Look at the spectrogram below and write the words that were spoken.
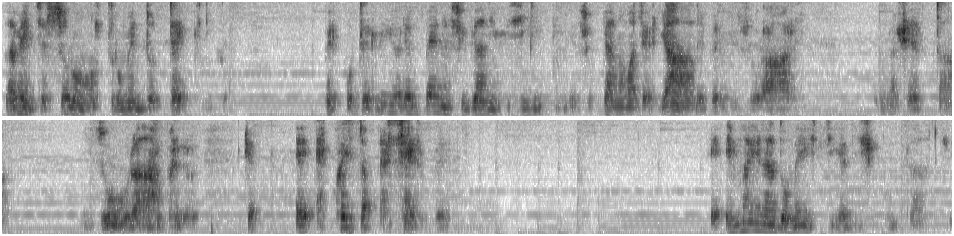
La mente è solo uno strumento tecnico per poter vivere bene sui piani visibili, sul piano materiale, per misurare una certa misura. cioè, e, e questa serve. E, e ma è la domestica, dice Puntaccia,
